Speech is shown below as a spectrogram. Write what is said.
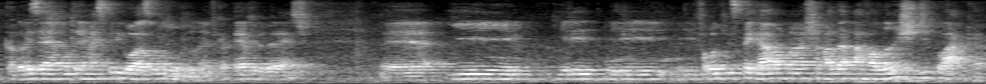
O K2 é a montanha mais perigosa do mundo, né? fica perto do Everest. É, e ele, ele, ele falou que eles pegaram uma chamada avalanche de placa.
